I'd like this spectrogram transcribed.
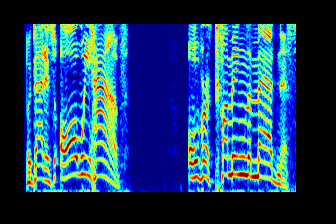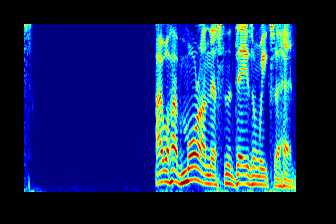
But that is all we have overcoming the madness. I will have more on this in the days and weeks ahead.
